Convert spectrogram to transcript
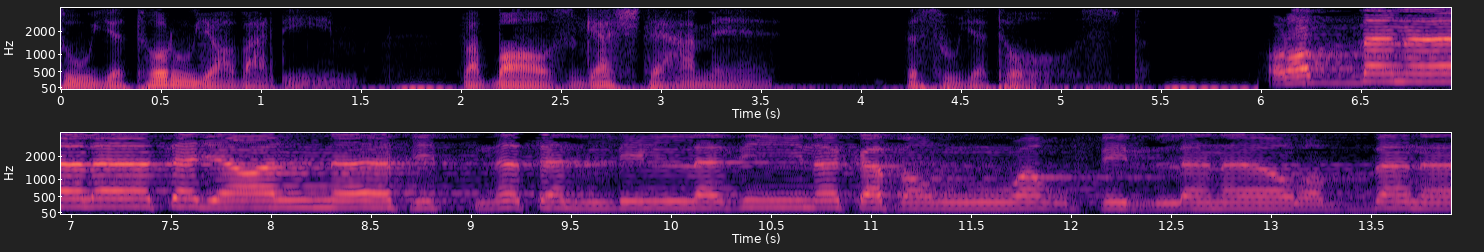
سوی تو روی آوردیم و بازگشت همه به سوی توست. ربنا لا تجعلنا فتنة للذين كفروا واغفر لنا ربنا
